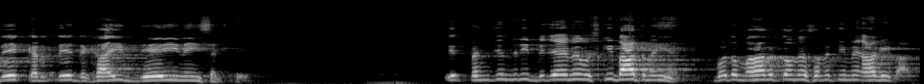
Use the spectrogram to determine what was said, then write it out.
वे करते दिखाई दे ही नहीं सकते। ये पंचेंद्री विजय में उसकी बात नहीं है। वो तो महावृतों में समिति में आ गई बात।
